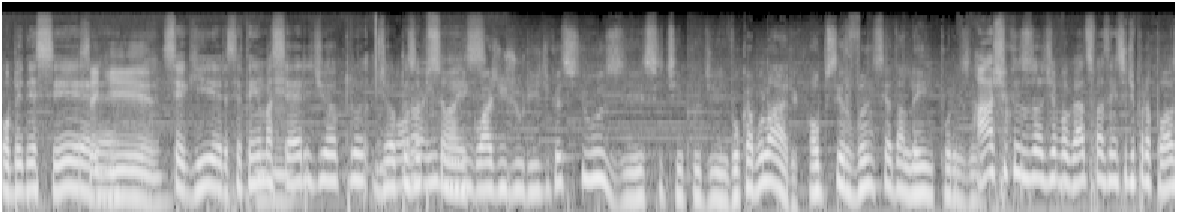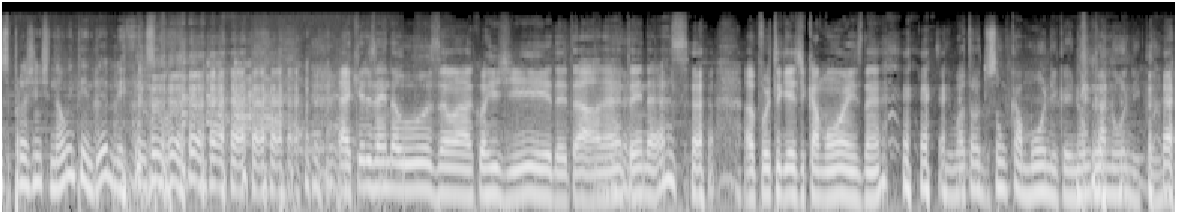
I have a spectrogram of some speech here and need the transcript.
obedecer. é Seguir. seguir. Você tem uma Uhum. série de, outro, de outras Embora ainda na opções. linguagem jurídica se use esse tipo de vocabulário. A observância da lei, por exemplo. Acho que os advogados fazem isso de propósito pra gente não entender mesmo. É que eles ainda usam a corrigida e tal, né? Tem dessa. A português de Camões, né? Tem uma tradução camônica e não canônica. né?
